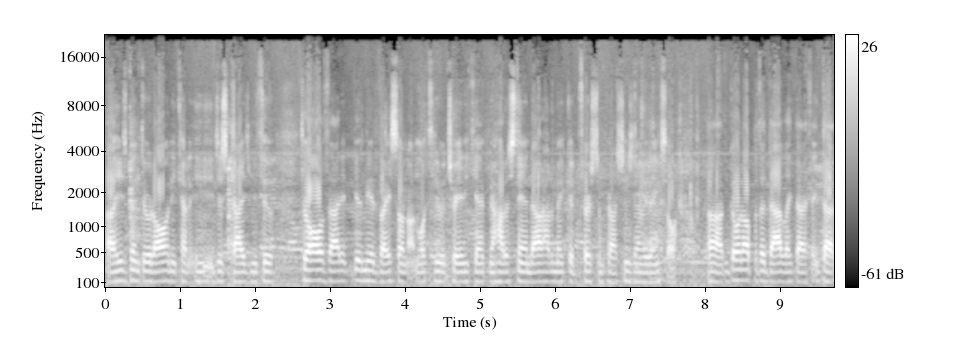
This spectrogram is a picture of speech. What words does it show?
uh, he's been through it all, and he kind of he just guides me through through all of that. It gives me advice on, on what to do at training camp, you know, how to stand out, how to make good first impressions, and everything. So uh, going up with a dad like that, I think that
